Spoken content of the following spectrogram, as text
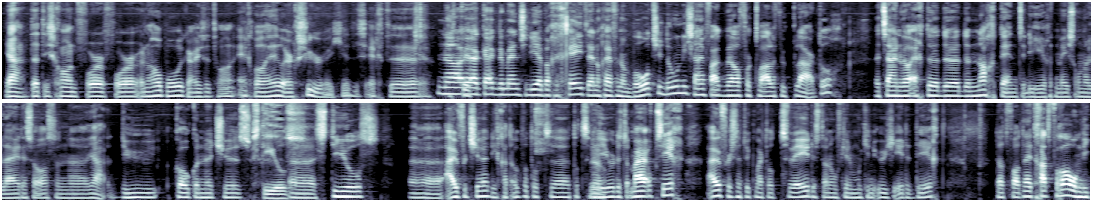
ja, dat is gewoon voor, voor een hoop horeca is het wel echt wel heel erg zuur, weet je. Het is echt... eh, Nou ja, kijk, de mensen die hebben gegeten en nog even een bolletje doen, die zijn vaak wel voor 12 uur klaar, toch? Het zijn wel echt de, de, de nachttenten die hier het meest onder lijden. Zoals een ja, du, kokonnutjes, Steels. steels, eh uivertje. Die gaat ook wel tot, eh, tot twee Ja. uur. Dus, maar op zich, uiver is natuurlijk maar tot twee. Dus dan, hoef je, dan moet je een uurtje eerder dicht. Dat valt, nee, het gaat vooral om die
